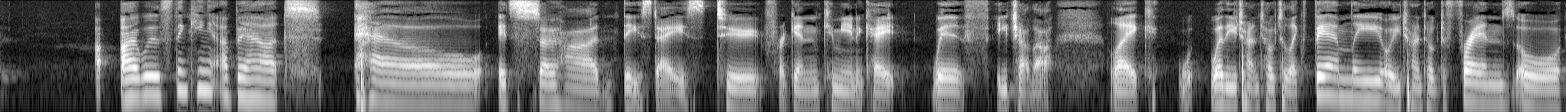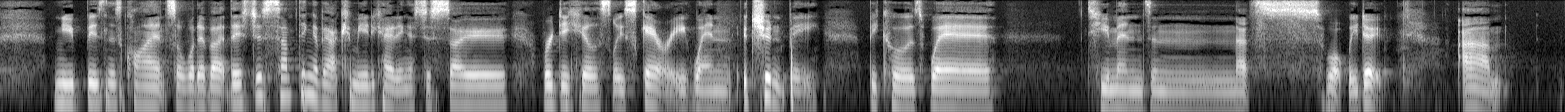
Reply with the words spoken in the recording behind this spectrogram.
I was thinking about how it's so hard these days to friggin' communicate with each other. Like, whether you're trying to talk to like family or you're trying to talk to friends or new business clients or whatever, there's just something about communicating It's just so ridiculously scary when it shouldn't be because we're humans and that's what we do. Um,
